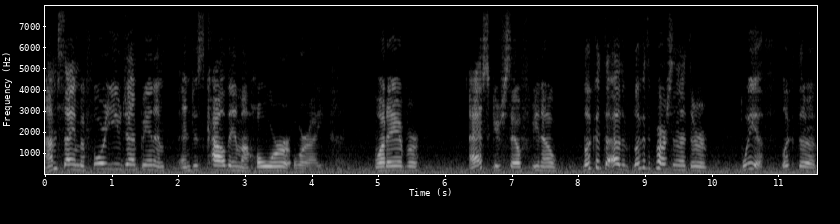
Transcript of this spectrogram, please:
I'm saying before you jump in and, and just call them a whore or a whatever, ask yourself, you know, look at the other, look at the person that they're with. Look at the,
